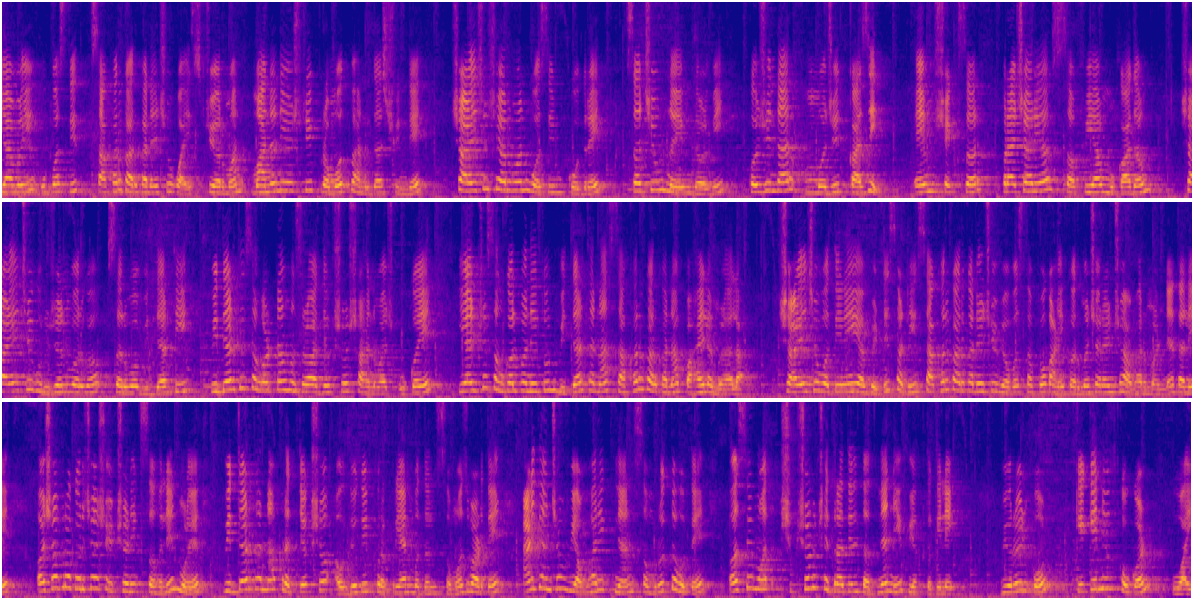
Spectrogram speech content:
यावेळी उपस्थित साखर कारखान्याचे व्हाईस चेअरमन माननीय श्री प्रमोद भानुदास शिंदे शाळेचे चेअरमन वसीम कोदरे सचिव नईम दळवी खजिनदार मजीद काझी एम शेखसर प्राचार्य सफिया मुकादम शाळेचे गुरुजन वर्ग सर्व विद्यार्थी विद्यार्थी संघटना मंडळ अध्यक्ष शहानवाज उकये यांच्या संकल्पनेतून विद्यार्थ्यांना साखर कारखाना पाहायला मिळाला. शाळेच्या वतीने या भेटीसाठी साखर कारखान्याचे व्यवस्थापक आणि कर्मचाऱ्यांचे आभार मानण्यात आले. अशा प्रकारच्या शैक्षणिक सहलींमुळे विद्यार्थ्यांना प्रत्यक्ष औद्योगिक प्रक्रियांबद्दल समज वाढते आणि त्यांचे व्यावहारिक ज्ञान समृद्ध होते असे मत शिक्षण क्षेत्रातील तज्ज्ञांनी व्यक्त केले. Bureau report K K news Konkan Wai.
